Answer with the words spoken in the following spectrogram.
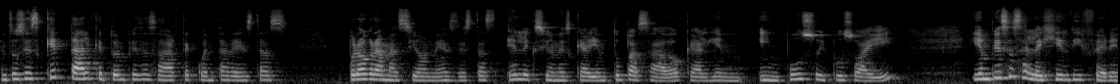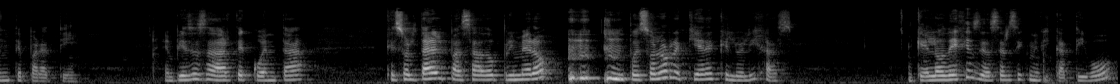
Entonces, ¿qué tal que tú empiezas a darte cuenta de estas programaciones, de estas elecciones que hay en tu pasado, que alguien impuso y puso ahí, y empiezas a elegir diferente para ti? Empiezas a darte cuenta que soltar el pasado, primero, pues solo requiere que lo elijas que lo dejes de hacer significativo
